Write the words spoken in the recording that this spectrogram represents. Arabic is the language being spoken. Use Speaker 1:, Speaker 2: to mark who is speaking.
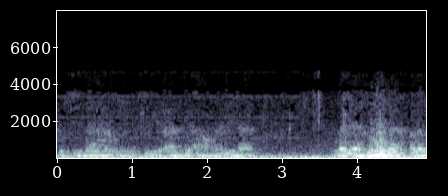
Speaker 1: أنفسنا ومن سيئات أعمالنا. من يهده الله فلا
